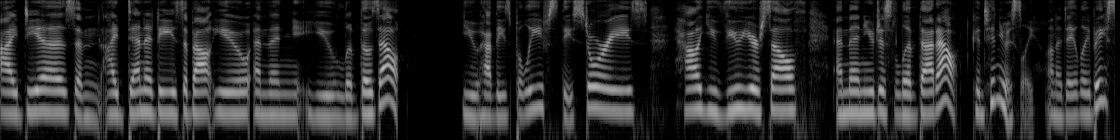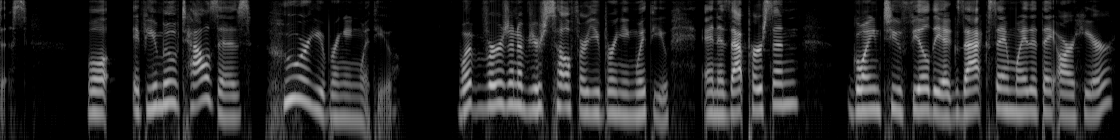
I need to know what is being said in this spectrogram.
ideas and identities about you and then you live those out You have these beliefs, these stories, how you view yourself, and then you just live that out continuously on a daily basis. Well, if you moved houses, who are you bringing with you? What version of yourself are you bringing with you? And is that person going to feel the exact same way that they are here?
